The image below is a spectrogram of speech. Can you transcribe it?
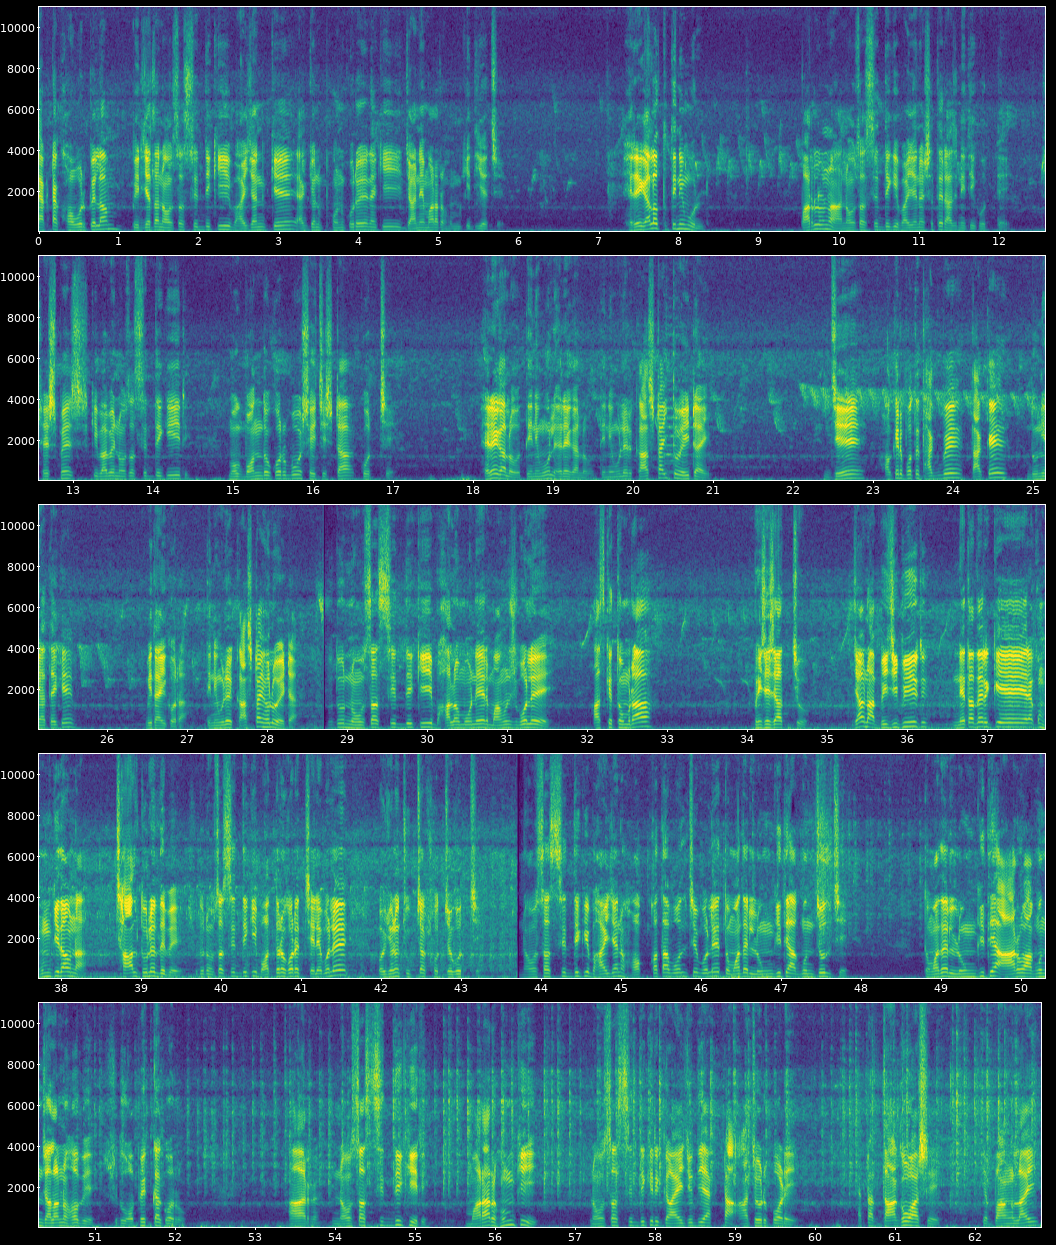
একটা খবর পেলাম, পীরজাদা নওসাদ সিদ্দিকী ভাইজানকে একজন ফোন করে নাকি জানে মারার হুমকি দিয়েছে। হেরে গেল তো তৃণমূল। পারল না নওসাদ সিদ্দিকী ভাইজানের সাথে রাজনীতি করতে। শেষমেশ কীভাবে নওসাদ সিদ্দিকীর মুখ বন্ধ করব সেই চেষ্টা করছে। হেরে গেল, তৃণমূল হেরে গেল। তৃণমূলের কাজটাই তো এইটাই। যে হকের পথে থাকবে তাকে দুনিয়া থেকে বিদায় করা। তৃণমূলের কাজটাই হলো এটা। শুধু নৌসাদ সিদ্দিকি ভালো মনের মানুষ বলে আজকে তোমরা বেঁচে যাচ্ছ। যাও না, বিজেপির নেতাদেরকে এরকম হুমকি দাও না, ছাল তুলে দেবে। শুধু নৌসাদ সিদ্দিকি ভদ্র ঘরের ছেলে বলে ওই জন্য চুপচাপ সহ্য করছে। নৌসাদ সিদ্দিকি ভাইজান হক কথা বলছে বলে তোমাদের লুঙ্গিতে আগুন জ্বলছে। তোমাদের লুঙ্গিতে আরও আগুন জ্বালানো হবে, শুধু অপেক্ষা করো। আর নৌসাদ সিদ্দিকির মারার হুমকি নৌসাদ সিদ্দিকির গায়ে যদি একটা আঁচড় পড়ে, একটা দাগও আসে যে বাংলায়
